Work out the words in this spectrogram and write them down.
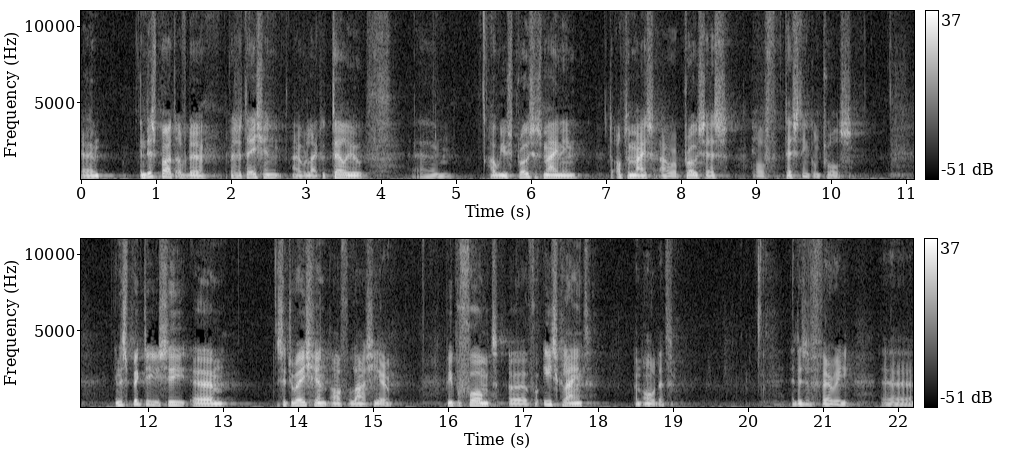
Um, in this part of the presentation, I would like to tell you um, how we use process mining to optimize our process of testing controls. In this picture, you see um, the situation of last year. We performed uh, for each client an audit. And this is very uh,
